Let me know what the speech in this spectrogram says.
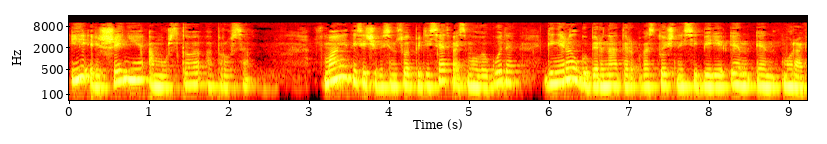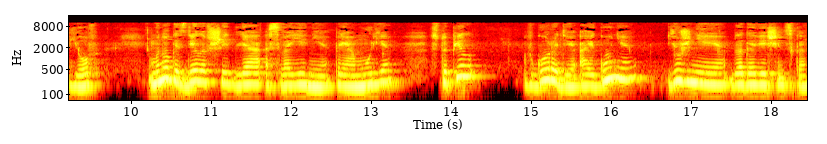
и решения Амурского вопроса. В мае 1858 года генерал-губернатор Восточной Сибири Н.Н. Муравьев, много сделавший для освоения Преамурья, вступил в городе Айгуне, южнее Благовещенска,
